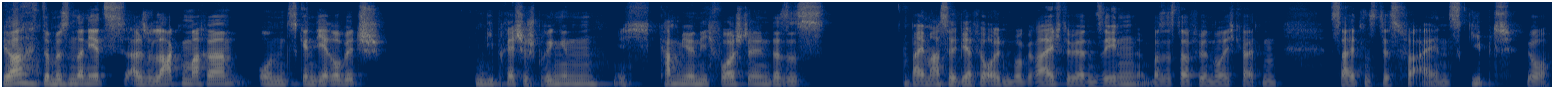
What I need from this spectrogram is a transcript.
ja, da müssen dann jetzt also Lakenmacher und Skenderovic in die Bresche springen. Ich kann mir nicht vorstellen, dass es bei Marcel Bär für Oldenburg reicht. Wir werden sehen, was es da für Neuigkeiten seitens des Vereins gibt. Ja.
